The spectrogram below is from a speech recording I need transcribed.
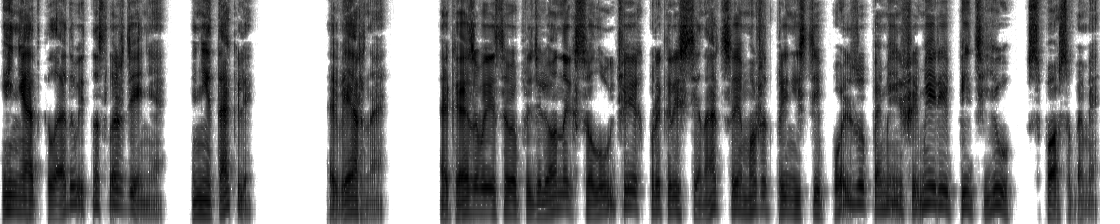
и не откладывать наслаждение, не так ли? Верно. Оказывается, в определенных случаях прокрастинация может принести пользу по меньшей мере пятью способами.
